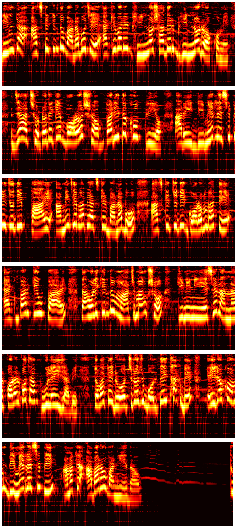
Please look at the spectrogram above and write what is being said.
ডিমটা আজকের কিন্তু বানাবো যে একেবারে ভিন্ন স্বাদের ভিন্ন রকমে যা ছোট থেকে বড় সবারই তো খুব প্রিয়। আর এই ডিমের রেসিপি যদি পাই আমি যেভাবে আজকের বানাবো? আজকে যদি গরম ভাতে একবার কেউ পায়, তাহলে কিন্তু মাছ, মাংস কিনে নিয়ে এসে রান্না করার কথা ভুলেই যাবে। তোমাকে রোজ রোজ বলতেই থাকবে এই রকম ডিমের রেসিপি আমাকে আবারও বানিয়ে দাও। তো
